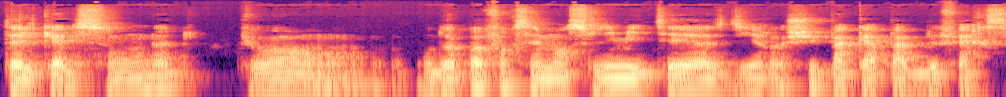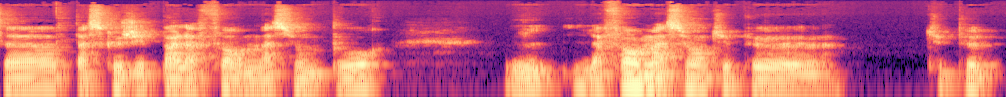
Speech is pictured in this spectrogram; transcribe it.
telles qu'elles sont. Là, tu vois, on ne doit pas forcément se limiter à se dire je suis pas capable de faire ça parce que j'ai pas la formation pour. La formation, tu peux, tu peux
